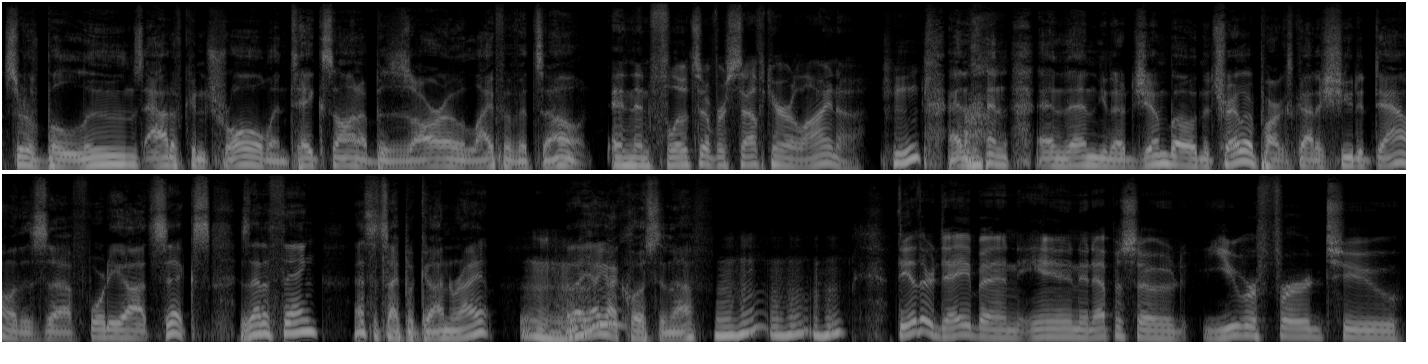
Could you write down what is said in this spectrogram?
sort of balloons out of control and takes on a bizarro life of its own. And then floats over South Carolina. and then and then you know Jimbo in the trailer park's got to shoot it down with his uh, forty aught six. Is that a thing? That's the type of gun, right? Mm-hmm. I, I got close enough. The other day, Ben, in an episode, you referred to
